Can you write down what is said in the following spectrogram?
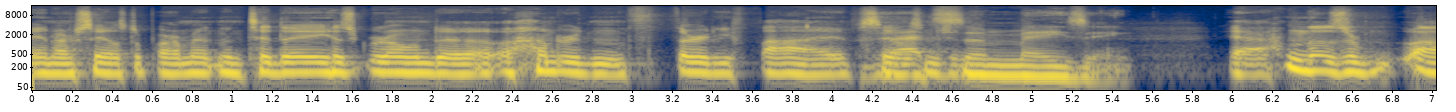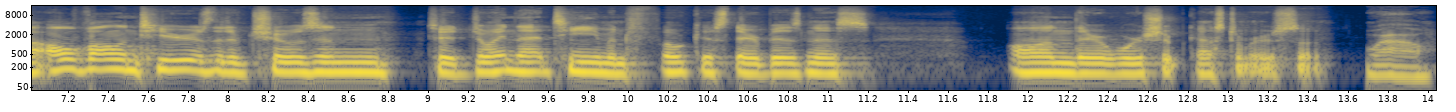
in our sales department, and today has grown to 135 sales That's engineers. amazing. Yeah, and those are uh, all volunteers that have chosen to join that team and focus their business on their worship customers. So, Wow.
